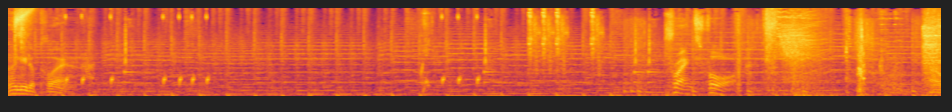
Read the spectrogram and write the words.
I need a plan. Transform. How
